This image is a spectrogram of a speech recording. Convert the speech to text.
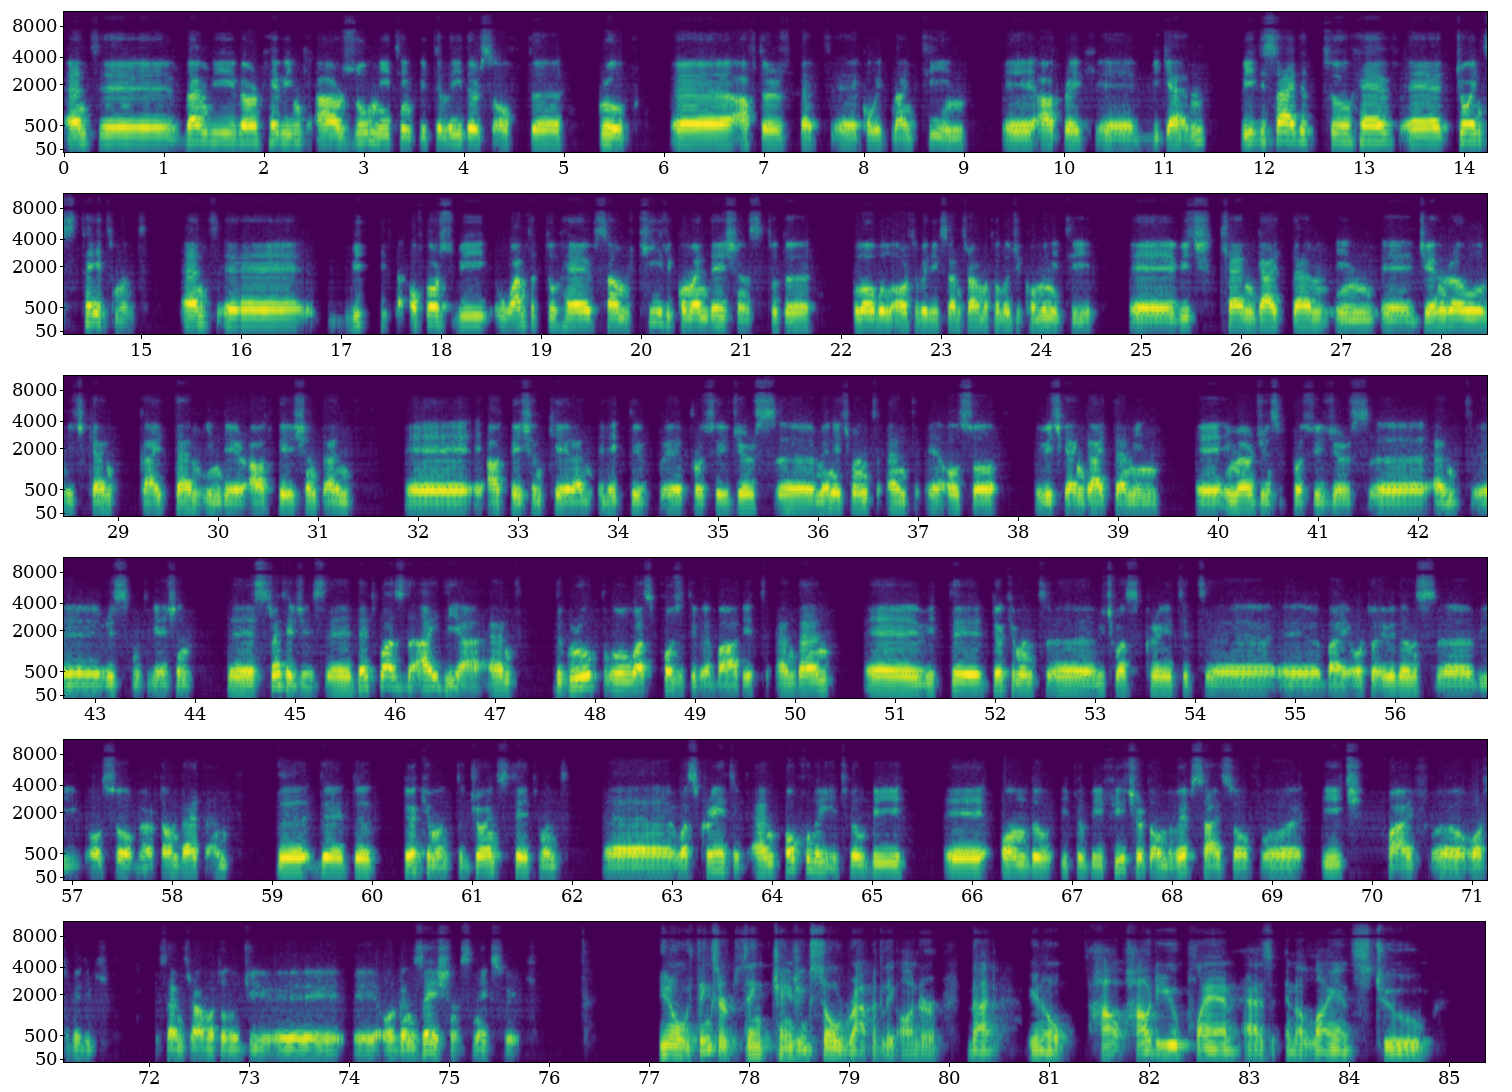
And uh, when we were having our Zoom meeting with the leaders of the group uh, after that uh, COVID-19 uh, outbreak began, we decided to have a joint statement. And we, of course, we wanted to have some key recommendations to the global orthopedics and traumatology community, uh, which can guide them in uh, general, which can guide them in their outpatient and uh, outpatient care and elective uh, procedures uh, management, and also which can guide them in emergency procedures and risk mitigation strategies. that was the idea, and the group was positive about it. And then Uh, with the document uh, which was created uh, uh by Ortho Evidence, uh, we also worked on that, and the the the document, the joint statement, was created, and hopefully it will be on the it will be featured on the websites of each five orthopedic and traumatology organizations next week. You know, things are changing so rapidly, Önder, that you know, how how do you plan as an alliance to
